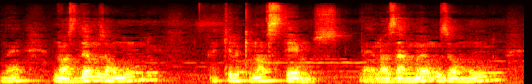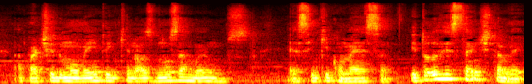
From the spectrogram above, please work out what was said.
Né? Nós damos ao mundo aquilo que nós temos. Né? Nós amamos ao mundo a partir do momento em que nós nos amamos. É assim que começa. E todo o restante também.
